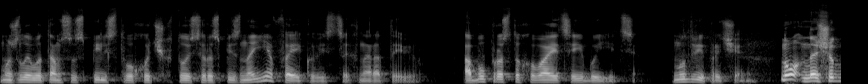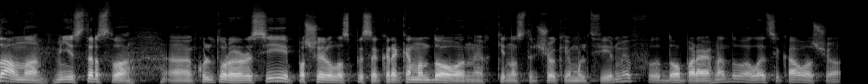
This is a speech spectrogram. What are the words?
можливо, там суспільство, хоч хтось розпізнає фейковість цих наративів, або просто ховається і боїться. Ну, дві причини. Ну, нещодавно Міністерство е, культури Росії поширило список рекомендованих кінострічок і мультфільмів до перегляду, але цікаво, що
